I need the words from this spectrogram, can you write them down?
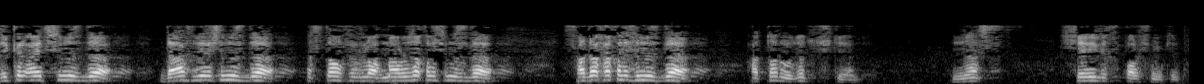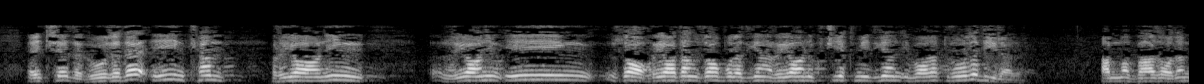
zikr aytishimizda dars berishimizda astag'firulloh ma'ruza qilishimizda sadaqa qilishimizda hatto ro'za tutishda ham. Nafs sheriklik qilib qolishi mumkin. Aytishadi ro'zada eng kam riyoning riyoning eng uzoq riyodan uzoq bo'ladigan riyoni kuchi yetmaydigan ibodat ro'za deyiladi. Ammo ba'zi odam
